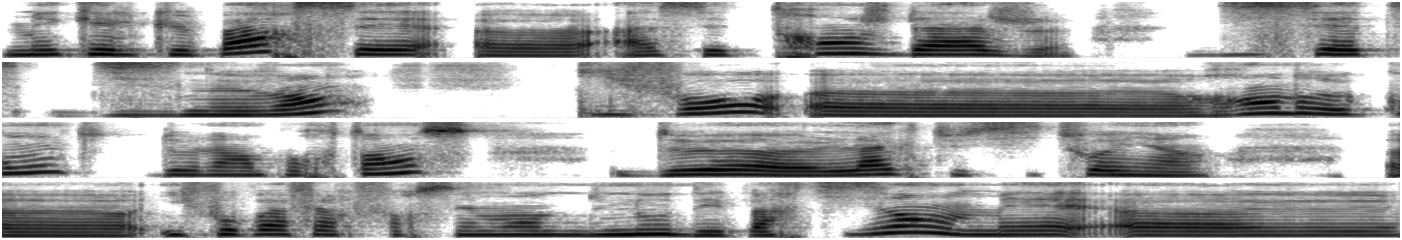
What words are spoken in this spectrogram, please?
mais quelque part, c'est à cette tranche d'âge 17-19 ans qu'il faut rendre compte de l'importance de l'acte citoyen. Euh, il ne faut pas faire forcément de nous des partisans, mais euh,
